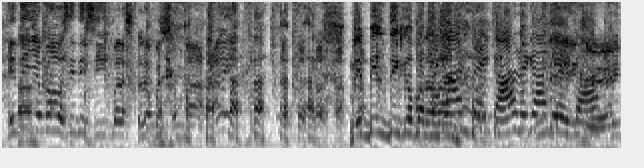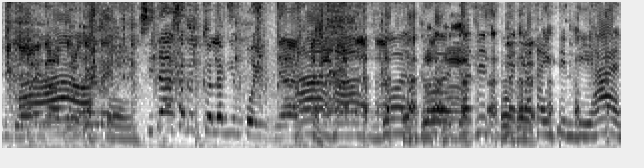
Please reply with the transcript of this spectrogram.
Hindi niya ba ako sinisipa sa labas ng bahay? may building ka pa naman. Nag-aantay ka? Hindi, Nag-aantay ka? hindi, hindi ko kayo Ah, okay. eh. Sinasagot ko lang yung point niya. Aha, good, good. At least nagkakaintindihan.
